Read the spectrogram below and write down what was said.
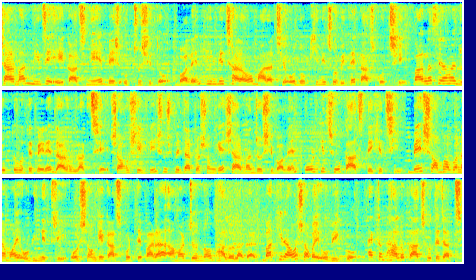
শারমান নিজে এই কাজ নিয়ে বেশ উচ্ছ্বসিত। বলেন, হিন্দি ছাড়াও মারাঠি ও দক্ষিণী ছবিতে কাজ করছি। বাংলা সিনেমায় যুক্ত হতে পেরে দারুণ লাগছে। সহশিল্পী সুস্মিতার প্রসঙ্গে শারমান যোশী বলেন, ওর কিছু কাজ দেখেছি। বেশ সম্ভাবনাময় অভিনেত্রী। ওর সঙ্গে কাজ করতে পারা আমার জন্য ভালো লাগার। বাকিরাও সবাই অভিজ্ঞ। একটা ভালো কাজ হতে যাচ্ছে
